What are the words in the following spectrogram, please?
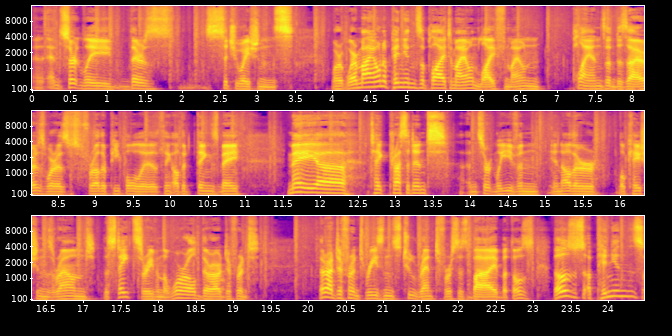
and certainly there's situations where where my own opinions apply to my own life and my own plans and desires, whereas for other people, uh, think other things may may uh, take precedent, and certainly even in other locations around the states or even the world, there are different there are different reasons to rent versus buy. But those those opinions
